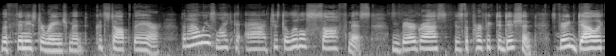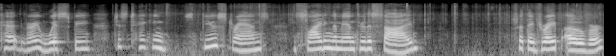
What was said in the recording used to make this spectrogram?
The finished arrangement could stop there, but I always like to add just a little softness. Beargrass is the perfect addition. It's very delicate, very wispy, just taking a few strands sliding them in through the side so that they drape over.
